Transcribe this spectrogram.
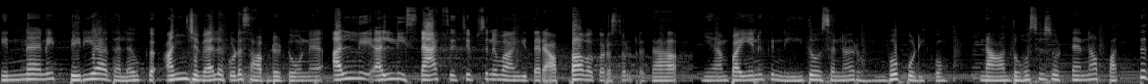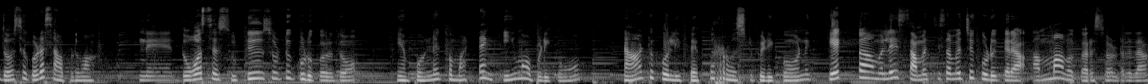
என்னன்னே தெரியாத அளவுக்கு அஞ்சு வேளை கூட சாப்பிடட்டும்னு அள்ளி அள்ளி ஸ்நாக்ஸ் சிப்ஸ்னு வாங்கி தர அப்பாவை குறை சொல்றதா? என் பையனுக்கு நெய் தோசைன்னா ரொம்ப பிடிக்கும். நான் தோசை சுட்டேன்னா பத்து தோசை கூட சாப்பிடுவான். தோசை சுட்டு சுட்டு கொடுக்கறதும் என் பொண்ணுக்கு மட்டன் கீமா பிடிக்கும் நாட்டுக்கோழி பெப்பர் ரோஸ்ட் பிடிக்கும்னு கேட்காமலே சமைச்சு சமைச்சு கொடுக்குற. அம்மாவை குறை சொல்றதா?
